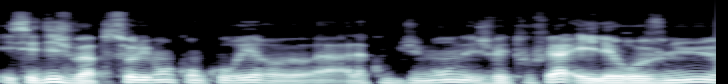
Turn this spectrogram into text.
Et il s'est dit je veux absolument concourir à la Coupe du Monde et je vais tout faire. Et il est revenu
